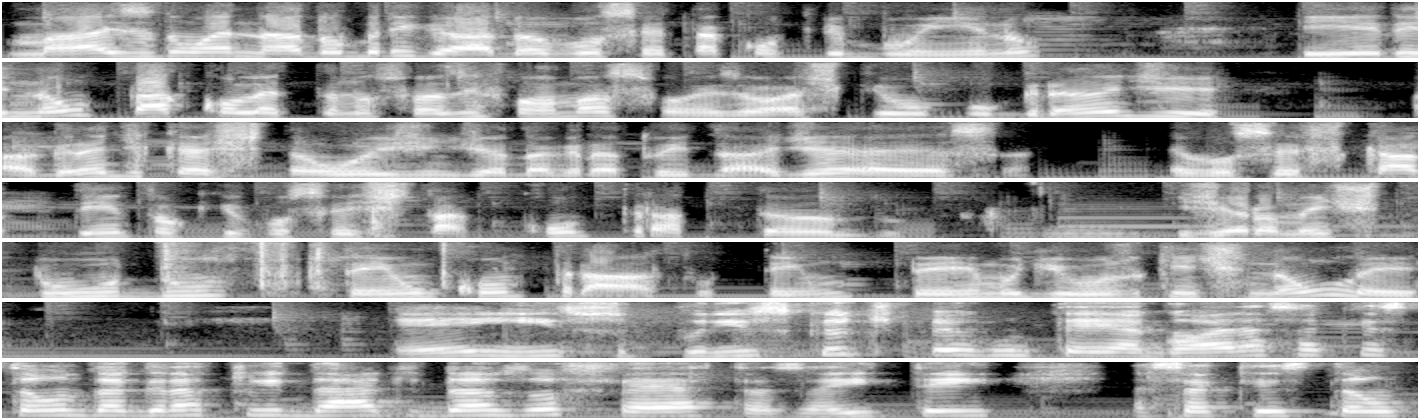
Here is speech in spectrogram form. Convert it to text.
Mas não é nada obrigado a você estar tá contribuindo e ele não está coletando suas informações. Eu acho que o, o, grande, a grande questão hoje em dia da gratuidade é essa: é você ficar atento ao que você está contratando. E, geralmente tudo tem um contrato, tem um termo de uso que a gente não lê. É isso, por isso que eu te perguntei agora essa questão da gratuidade das ofertas. Aí tem essa questão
